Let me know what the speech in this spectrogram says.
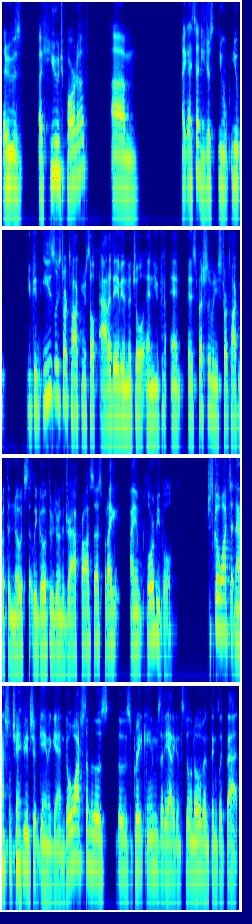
that he was a huge part of. Um, like I said, you just you you you could easily start talking yourself out of Davion Mitchell, and you and, and especially when you start talking about the notes that we go through during the draft process. But I I implore people just go watch that national championship game again. Go watch some of those those great games that he had against Villanova and things like that.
